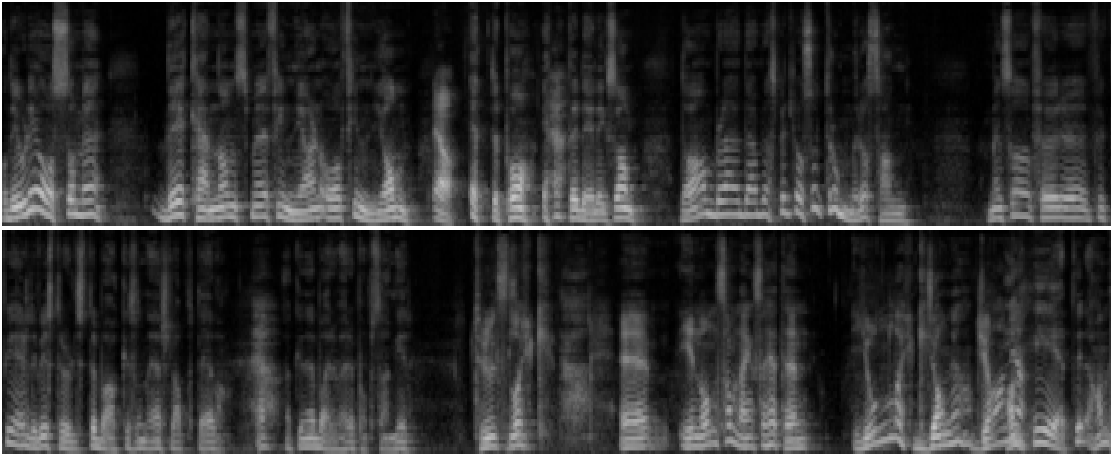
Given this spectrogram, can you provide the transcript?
Og det gjorde jeg også med The Cannons med Finnjern og Finnjon Ja. etterpå. Etter det, liksom. Da ble, der ble spilt også trommer og sang. Men så før eh, fikk vi heldigvis Truls tilbake, så jeg slapp det, da. Da kunne jeg bare være popsanger. Truls Lork. Eh, I noen sammenheng så heter han Jon Lork. John, ja. John, ja. Han, heter, han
